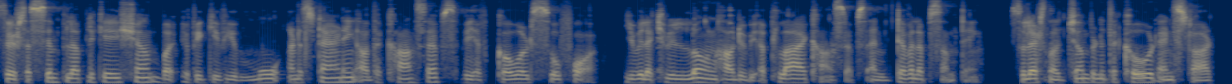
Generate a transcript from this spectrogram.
So it's a simple application, but if we give you more understanding of the concepts we have covered so far, you will actually learn how we apply concepts and develop something. So let's now jump into the code and start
